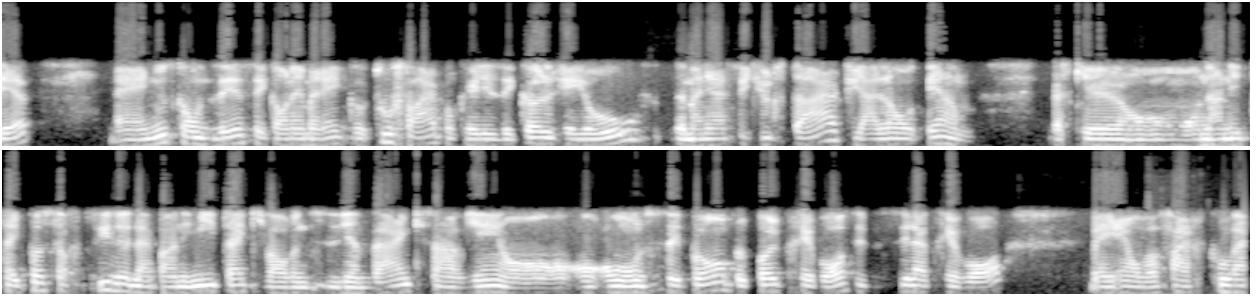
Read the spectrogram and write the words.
17. Ben, nous, ce qu'on dit, c'est qu'on aimerait tout faire pour que les écoles réouvrent de manière sécuritaire, puis à long terme. Parce qu'on n'en est peut-être pas sorti de la pandémie, peut-être qu'il va y avoir une sixième vague qui s'en vient. On ne sait pas, on peut pas le prévoir, c'est difficile à prévoir. Ben, on va faire quoi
